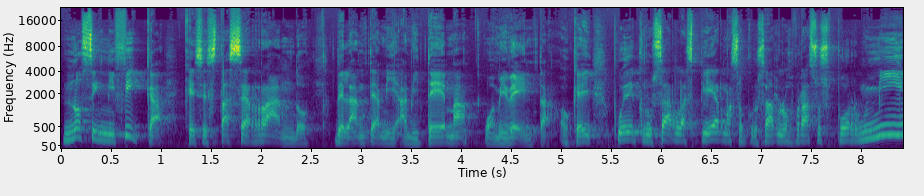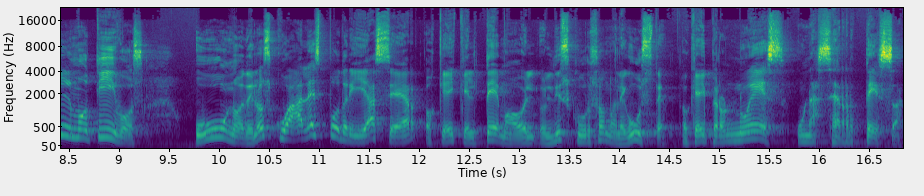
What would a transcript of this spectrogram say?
no significa que se está cerrando delante a mi, a mi tema o a mi venta, ¿ok? Puede cruzar las piernas o cruzar los brazos por mil motivos uno de los cuales podría ser okay, que el tema o el, discurso no le guste, okay, pero no es una certeza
